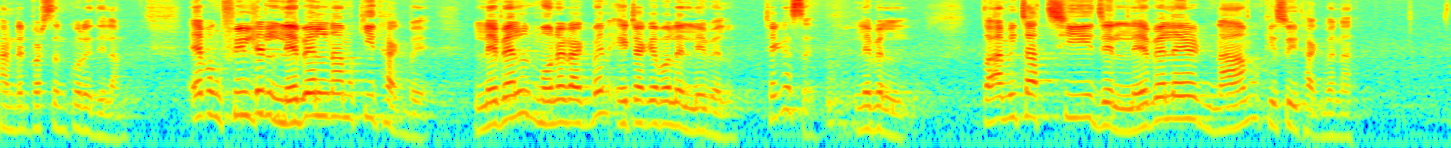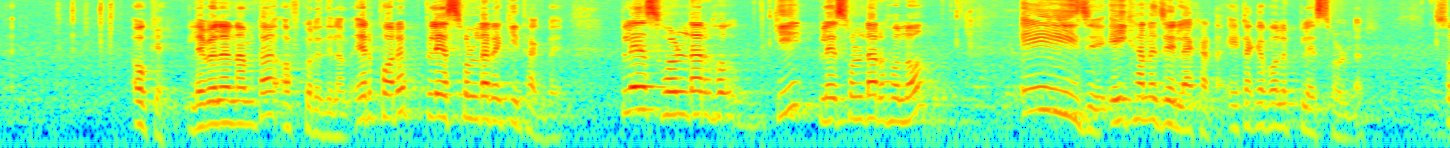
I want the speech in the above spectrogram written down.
হান্ড্রেড পার্সেন্ট করে দিলাম। এবং ফিল্ডের লেভেল নাম কি থাকবে? লেভেল মনে রাখবেন, এটাকে বলে লেভেল ঠিক আছে? লেভেল তো আমি চাচ্ছি যে লেভেলের নাম কিছুই থাকবে না। ওকে লেভেলের নামটা অফ করে দিলাম। এরপরে প্লেস হোল্ডারে কি থাকবে? প্লেস হোল্ডার কি? প্লেস হোল্ডার হলো এই যে, এইখানে যে লেখাটা, এটাকে বলে প্লেস হোল্ডার সো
